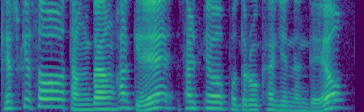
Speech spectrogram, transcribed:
계속해서 당당하게 살펴보도록 하겠는데요.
